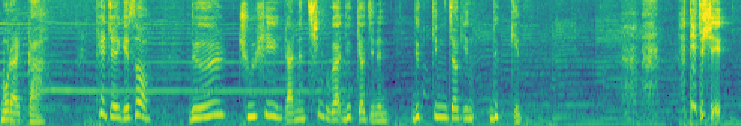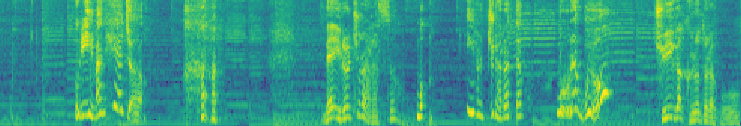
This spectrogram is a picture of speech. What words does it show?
뭐랄까 태주에게서 늘 주희라는 친구가 느껴지는 느낌적인 느낌. 태주 씨, 우리 이만 헤어져요. 내 이럴 줄 알았어. 뭐 이럴 줄 알았다고? 뭐라고요? 주희가 그러더라고.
